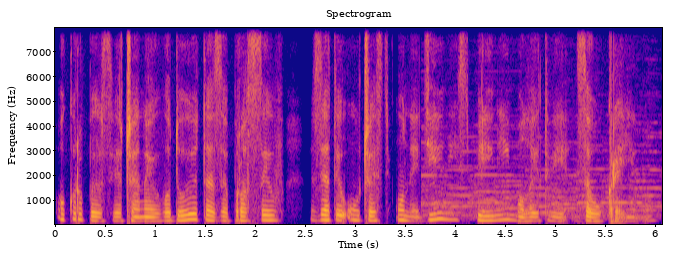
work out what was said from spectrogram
окропив свяченою водою та запросив взяти участь у недільній спільній молитві за Україну.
